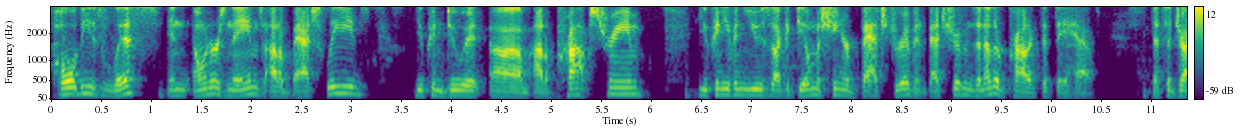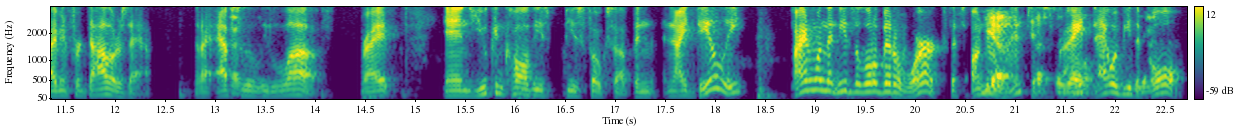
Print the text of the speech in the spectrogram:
pull these lists and owners' names out of batch leads. You can do it um, out of PropStream. You can even use like a deal machine or batch driven. Batch driven is another product that they have. That's a driving for dollars app that I absolutely love, right? And you can call these these folks up and, and ideally find one that needs a little bit of work that's under rented, that's the right? goal. That would be the Yeah. goal.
